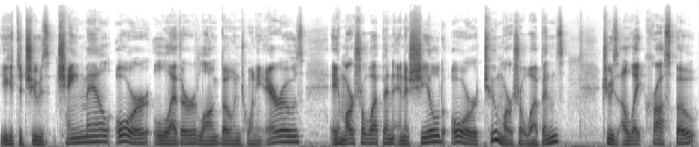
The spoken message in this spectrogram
You get to choose chainmail or leather longbow and 20 arrows, a martial weapon and a shield or two martial weapons. Choose a light crossbow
